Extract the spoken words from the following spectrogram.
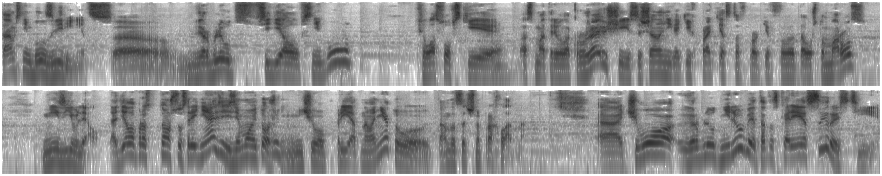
там с ним был зверинец. Верблюд сидел в снегу, философски осматривал окружающие, и совершенно никаких протестов против того, что мороз, не изъявлял. А дело просто в том, что в Средней Азии зимой тоже ничего приятного нету, там достаточно прохладно. А, Чего верблюд не любит, это скорее сырости,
